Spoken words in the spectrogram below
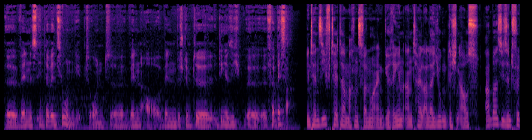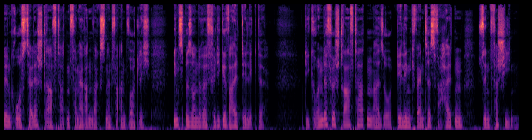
äh, wenn es Interventionen gibt und äh, wenn, wenn bestimmte Dinge sich äh, verbessern. Intensivtäter machen zwar nur einen geringen Anteil aller Jugendlichen aus, aber sie sind für den Großteil der Straftaten von Heranwachsenden verantwortlich, insbesondere für die Gewaltdelikte. Die Gründe für Straftaten, also delinquentes Verhalten, sind verschieden.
